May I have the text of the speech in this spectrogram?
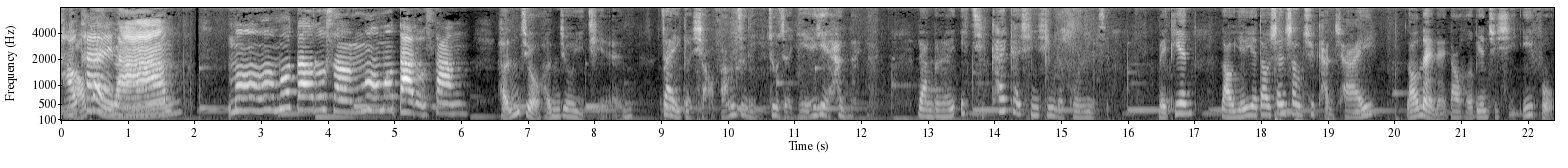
桃太郎》。么么哒的桑，么么哒的桑。很久很久以前，在一个小房子里住着爷爷和奶奶，两个人一起开开心心的过日子。每天，老爷爷到山上去砍柴，老奶奶到河边去洗衣服。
